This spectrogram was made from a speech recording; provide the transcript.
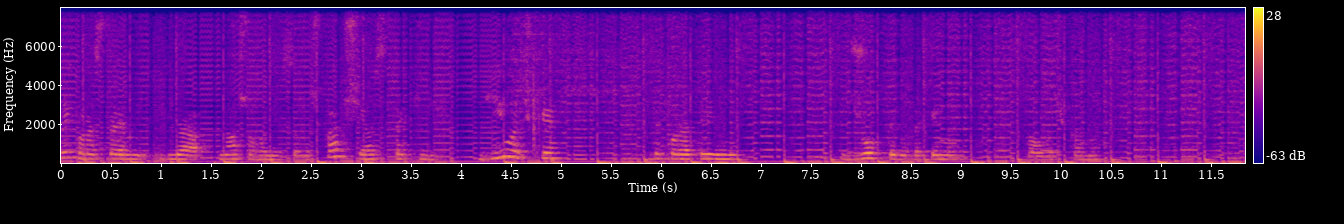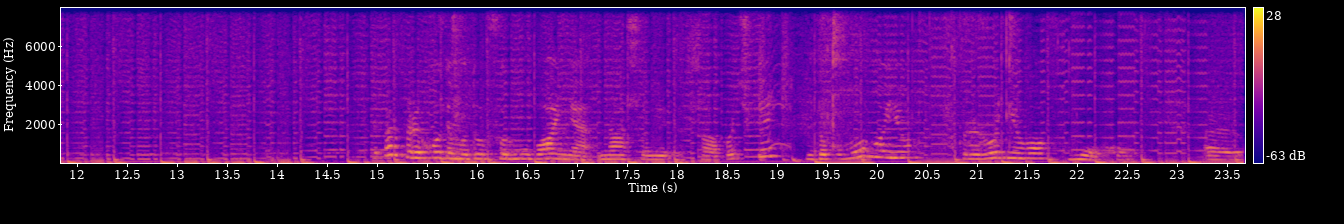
Використаємо для нашого лісовичка ще ось такі гілочки декоративні з жовтими такими ставочками. Тепер переходимо до формування нашої шапочки з допомогою природнього моху. Е,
